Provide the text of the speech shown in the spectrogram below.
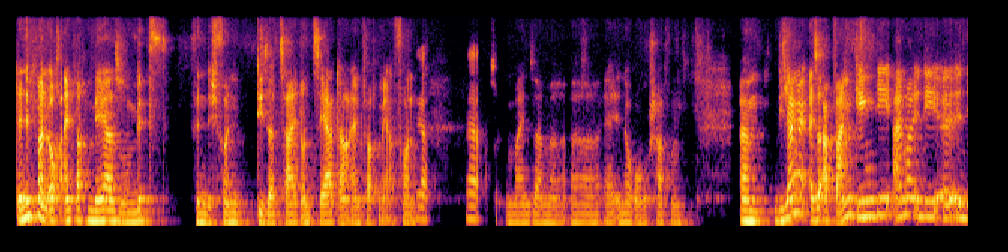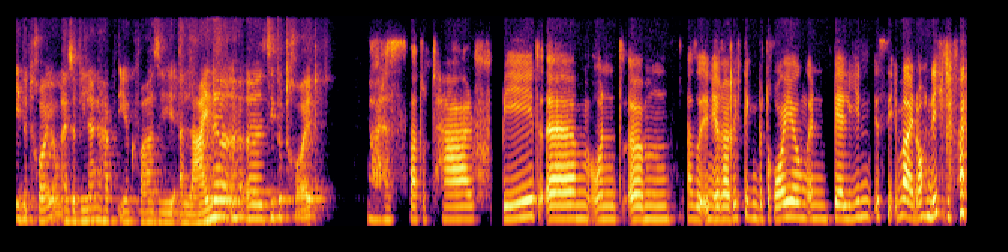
da nimmt man auch einfach mehr so mit, finde ich, von dieser Zeit und zehrt da einfach mehr von. Ja ja. so gemeinsame äh, Erinnerungen schaffen. Ähm, wie lange, also ab wann ging die einmal in die, äh, in die Betreuung? Also wie lange habt ihr quasi alleine äh, sie betreut? Ja, das war total spät. Ähm, und ähm, also in ihrer richtigen Betreuung in Berlin ist sie immer noch nicht, weil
